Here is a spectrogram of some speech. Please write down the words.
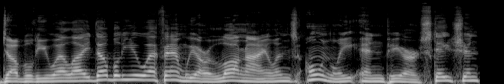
WLIW-FM. We are Long Island's only NPR station,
